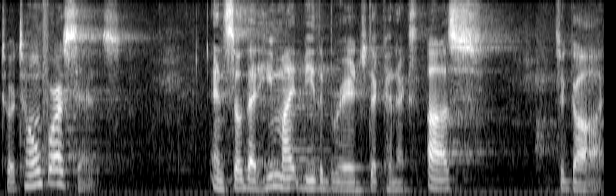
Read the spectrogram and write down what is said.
to atone for our sins and so that he might be the bridge that connects us to God.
